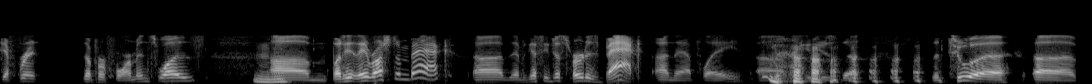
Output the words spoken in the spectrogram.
different the performance was. Mhm. Um, but he, they rushed him back. Uh, I guess he just hurt his back on that play. Uh, he could the the Tua uh,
